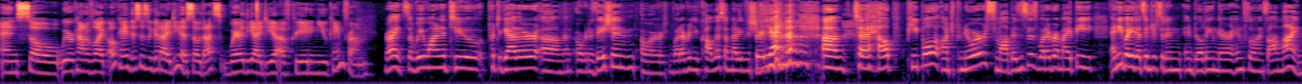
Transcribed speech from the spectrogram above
And so we were kind of like, okay, this is a good idea. So that's where the idea of creating you came from. Right. So we wanted to put together um, an organization or whatever you call this. I'm not even sure yet. um, to help people, entrepreneurs, small businesses, whatever it might be, anybody that's interested in, in building their influence online.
